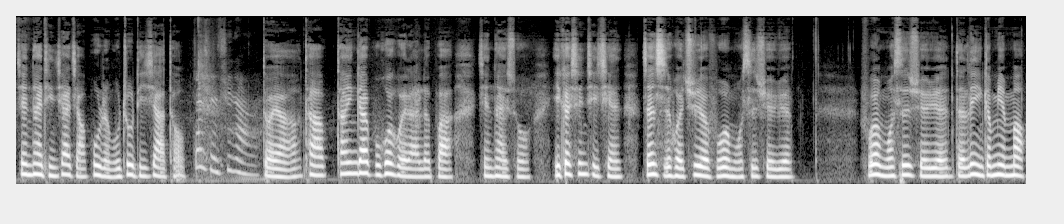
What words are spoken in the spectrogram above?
健太停下脚步，忍不住低下头。真实去哪了？对啊，他他应该不会回来了吧？健太说，一个星期前，真实回去了福尔摩斯学院。福尔摩斯学院的另一个面貌，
